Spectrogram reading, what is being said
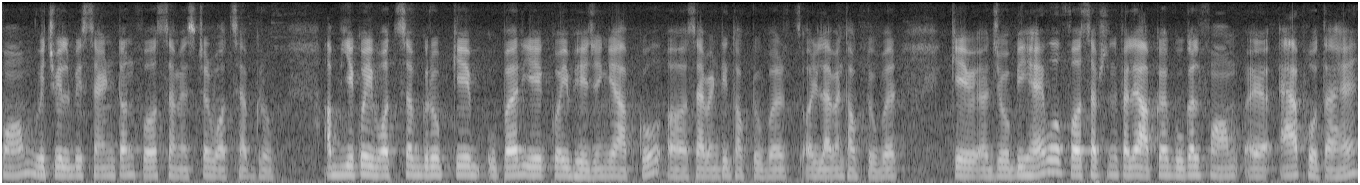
form which will be sent on first semester WhatsApp group अब ये कोई व्हाट्सएप ग्रुप के ऊपर ये कोई भेजेंगे आपको सेवनटीन अक्टूबर और इलेवेंथ अक्टूबर के, जो भी है, वो फ़र्स्ट सेप्शन से पहले आपका गूगल फॉर्म ऐप होता है।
